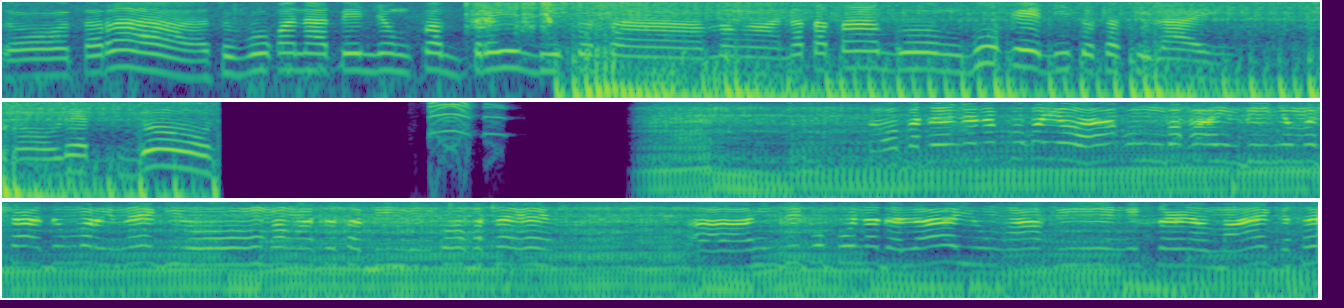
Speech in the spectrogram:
So, tara, subukan natin yung pag-trail dito sa mga natatagong bukid dito sa Silay. So, let's go! So, pasensya na po kayo ha kung baka hindi nyo masyadong marinig yung mga sasabihin ko kasi ah, hindi ko po nadala yung aking external mic kasi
